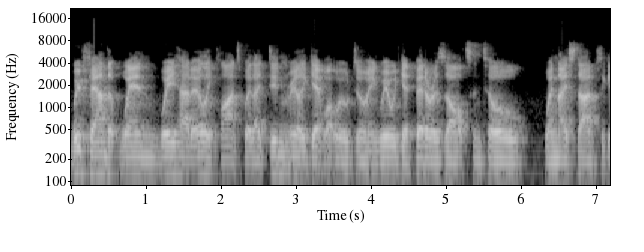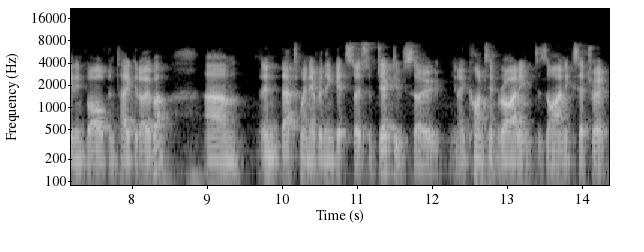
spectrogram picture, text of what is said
we've found that when we had early clients where they didn't really get what we were doing, we would get better results until when they started to get involved and take it over. Um, and that's when everything gets so subjective. So you know, content writing, design, etc.,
